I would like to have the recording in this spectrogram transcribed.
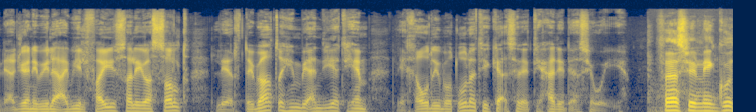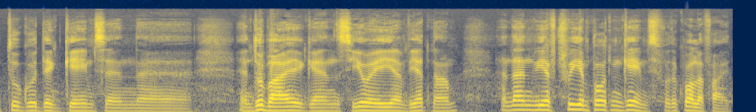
إلى جانب لاعبي الفيصل والسلط لارتباطهم بأنديتهم لخوض بطولة كأس الاتحاد الآسيوي First, we made good, two good games in, uh, in Dubai against UAE and Vietnam. and then we have three important games for the qualified.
